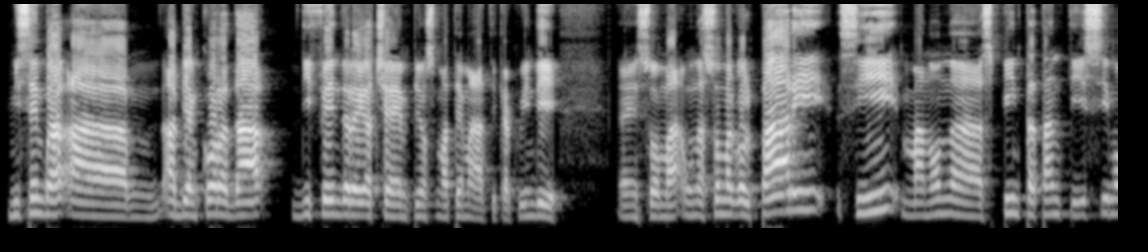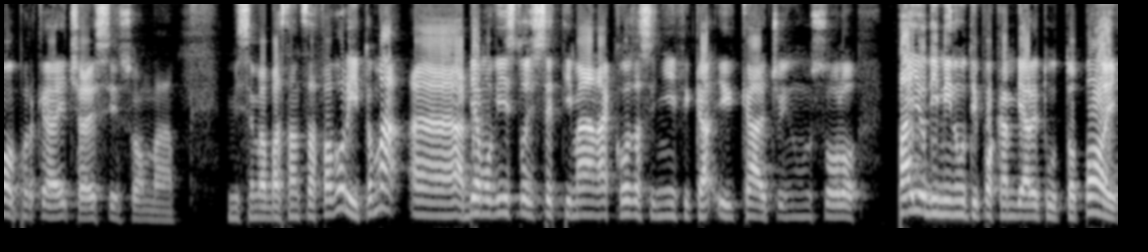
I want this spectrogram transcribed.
mi sembra uh, abbia ancora da difendere la Champions matematica, quindi eh, insomma una somma gol pari sì, ma non uh, spinta tantissimo perché il Chelsea insomma mi sembra abbastanza favorito, ma eh, abbiamo visto in settimana cosa significa il calcio in un solo paio di minuti può cambiare tutto. Poi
